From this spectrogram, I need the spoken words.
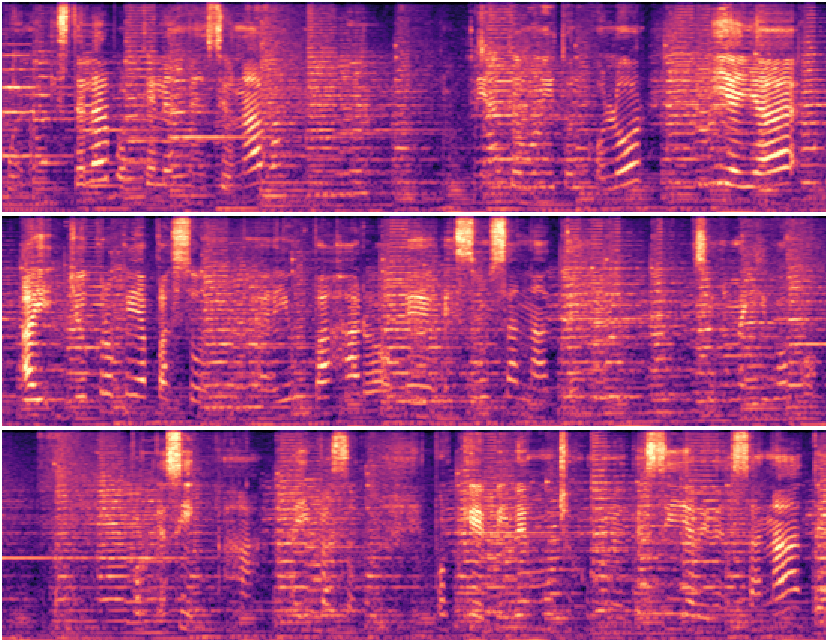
Bueno, aquí está el árbol que les mencionaba. Miren qué bonito el color. Y allá, yo creo que ya pasó. Hay un pájaro, eh, es un zanate, si no me equivoco. Porque sí, ajá, ahí pasó. Porque viven muchos, como les decía, viven zanates,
